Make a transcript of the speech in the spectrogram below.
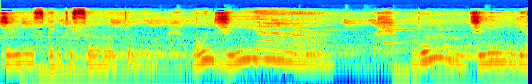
dia, Espírito Santo. Bom dia. Bom dia.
